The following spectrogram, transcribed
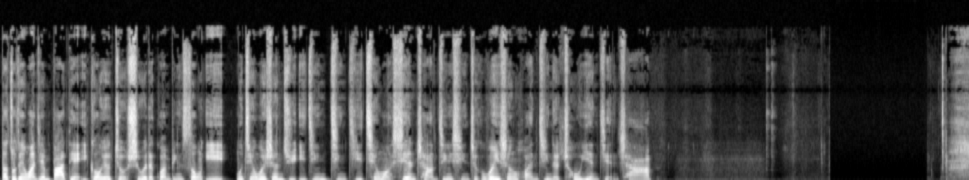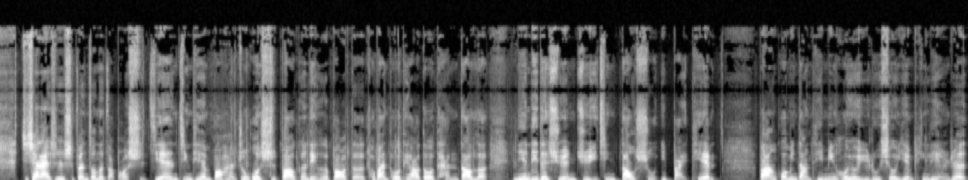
到昨天晚间八点，一共有九十位的官兵送医，目前卫生局已经紧急前往现场进行这个卫生环境的抽验检查。接下来是十分钟的早报时间。今天包含《中国时报》跟《联合报》的头版头条都谈到了年底的选举已经倒数一百天，包含国民党提名侯友谊、卢秀燕拼连任，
